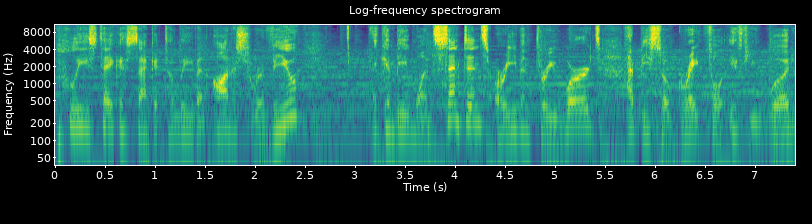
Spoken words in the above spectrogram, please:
please take a second to leave an honest review it can be one sentence or even three words. I'd be so grateful if you would.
